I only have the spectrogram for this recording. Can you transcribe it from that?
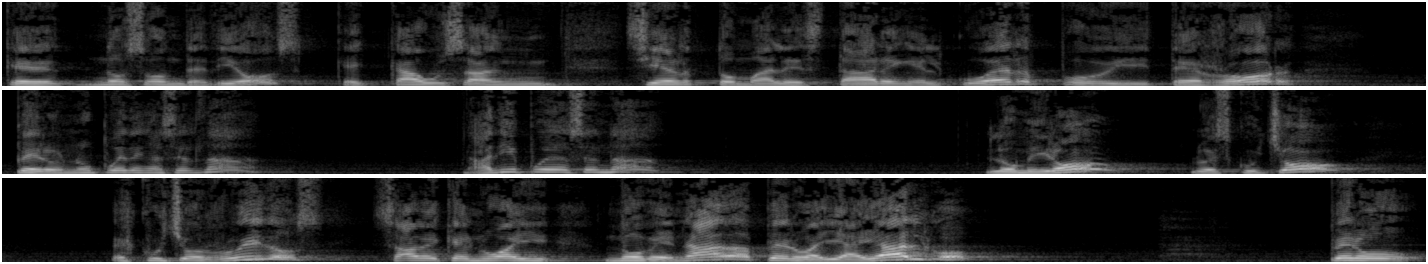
que no son de Dios, que causan cierto malestar en el cuerpo y terror, pero no pueden hacer nada. Nadie puede hacer nada. Lo miró, lo escuchó, escuchó ruidos, sabe que no hay, no ve nada, pero ahí hay algo. Pero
